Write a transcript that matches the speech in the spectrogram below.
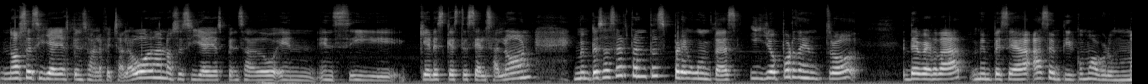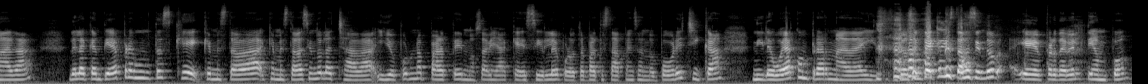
no sé si ya hayas pensado en la fecha de la boda, no sé si ya hayas pensado en, en, si quieres que este sea el salón. me empecé a hacer tantas preguntas y yo por dentro de verdad me empecé a, sentir como abrumada de la cantidad de preguntas que, me estaba, que me estaba haciendo la chava y yo por una parte no sabía qué decirle, por otra parte estaba pensando, pobre chica, ni le voy a comprar nada y yo sentía que le estaba haciendo eh, perder el tiempo.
